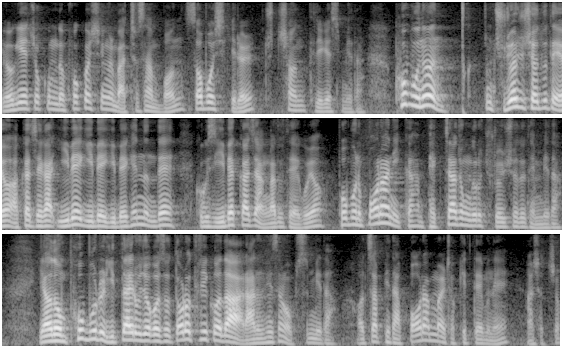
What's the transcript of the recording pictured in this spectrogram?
여기에 조금 더 focusing을 맞춰서 한번 써보시기를 추천드리겠습니다. 포부는 좀 줄여주셔도 돼요. 아까 제가 200, 200, 200 했는데 거기서 200까지 안 가도 되고요. 포부는 뻔하니까 한 100자 정도로 줄여주셔도 됩니다. 야, 넌 포부를 이따위로 적어서 떨어뜨릴 거다라는 회사는 없습니다. 어차피 다 뻔한 말 적기 때문에 아셨죠?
